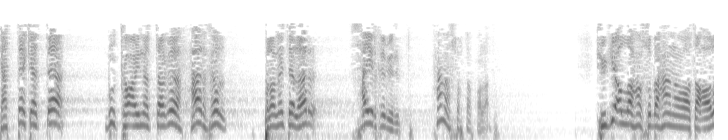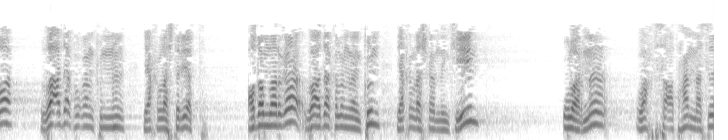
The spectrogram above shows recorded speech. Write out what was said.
Katta katta bu koinotdagi har xil planetalar sayr qilib yuribdi. Hammasi to'xtab qoladi. Chunki alloh subhanava taolo va'da qilgan kunni yaqinlashtiryapti. Odamlarga va'da qilingan kun yaqinlashgandan keyin ularni vaqt soat hammasi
